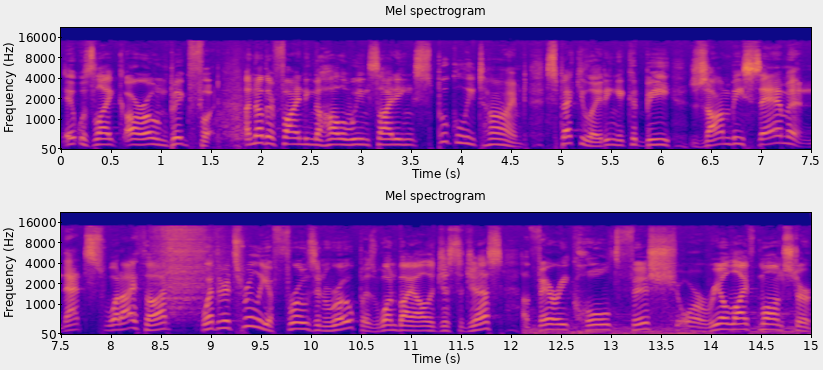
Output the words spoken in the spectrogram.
It was like our own Bigfoot. Another finding the Halloween sighting spookily timed, speculating it could be zombie salmon. That's what I thought. Whether it's really a frozen rope, as one biologist suggests, a very cold fish, or a real life monster,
